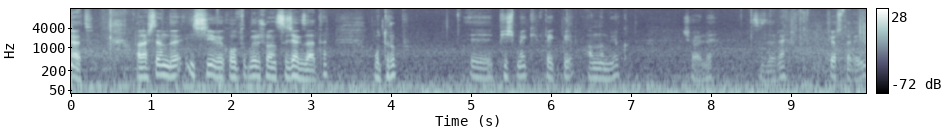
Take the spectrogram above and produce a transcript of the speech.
Evet. Araçların da içi ve koltukları şu an sıcak zaten. Oturup e, pişmek pek bir anlamı yok. Şöyle sizlere göstereyim.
